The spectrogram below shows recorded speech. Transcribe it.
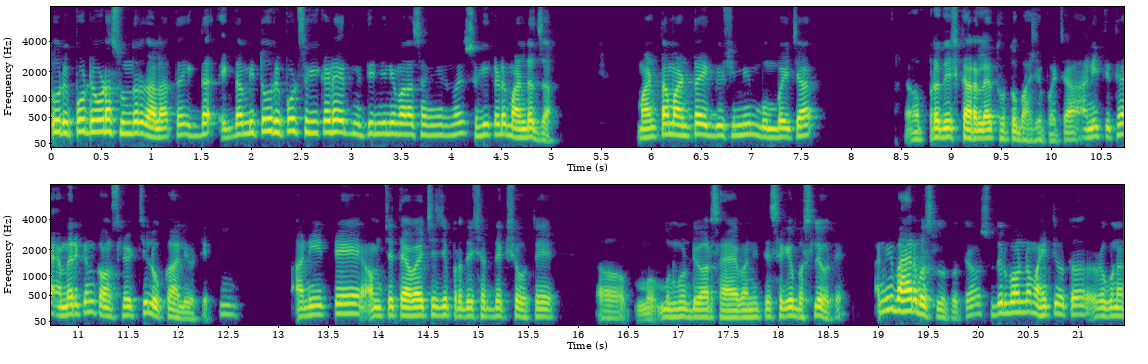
तो रिपोर्ट एवढा सुंदर झाला तर एकदा एकदा मी तो रिपोर्ट सगळीकडे नितीनजींनी मला सांगितलं सगळीकडे मांडत जा. मांडता मांडता एक दिवशी मी मुंबईच्या प्रदेश कार्यालयात होतो भाजपच्या आणि तिथे अमेरिकन कॉन्सुलेटची लोक आली होती. आणि ते आमचे त्यावेळचे जे प्रदेश अध्यक्ष होते मुनगंटीवार साहेब आणि ते सगळे बसले होते. आणि मी बाहेर बसलो होतो. तेव्हा सुधीर भाऊंना माहिती होतं रघुनाथ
